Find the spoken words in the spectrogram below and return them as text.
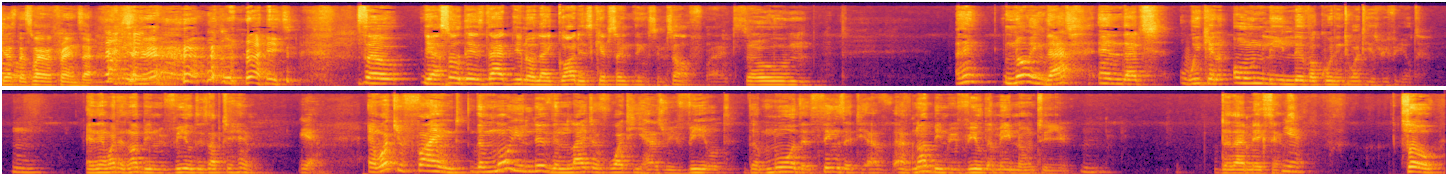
Guess that's why we're friends, huh? right. So yeah, so there's that, you know, like God has kept certain things himself, right? So um, I think knowing that and that we can only live according to what He's revealed, Mm, and then what has not been revealed is up to Him. yeah. And what you find, the more you live in light of what He has revealed, the more the things that have, have not been revealed are made known to you. Mm. Does that make sense? Yeah. So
